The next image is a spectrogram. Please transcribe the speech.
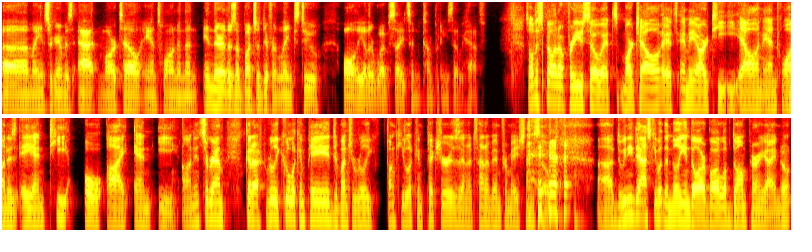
Uh, my Instagram is at Martel Antoine, and then in there, there's a bunch of different links to all the other websites and companies that we have. So I'll just spell it out for you. So it's Martel, it's M A R T E L, and Antoine is A N T O I N E on Instagram. It's got a really cool looking page, a bunch of really funky looking pictures, and a ton of information. So, uh, do we need to ask you about the million dollar bottle of Dom Perignon? I don't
